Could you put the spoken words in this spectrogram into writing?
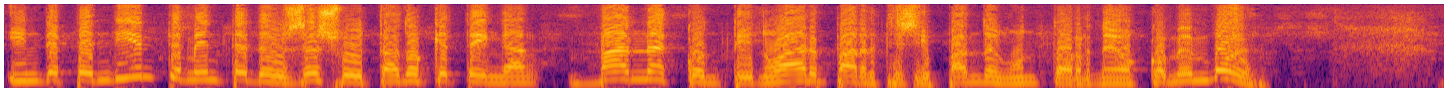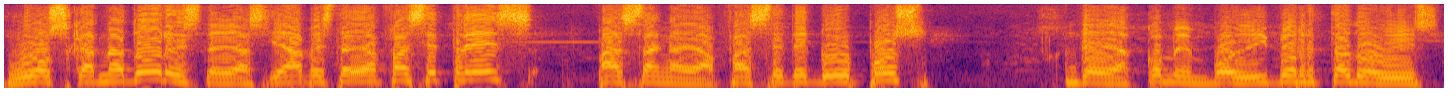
independientemente del resultado que tengan, van a continuar participando en un torneo Comenbol. Los ganadores de las llaves de la fase 3 pasan a la fase de grupos de la Comenbol Libertadores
